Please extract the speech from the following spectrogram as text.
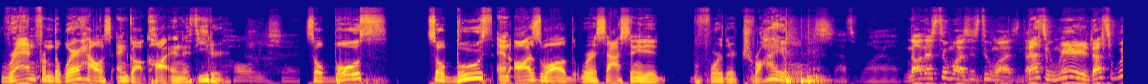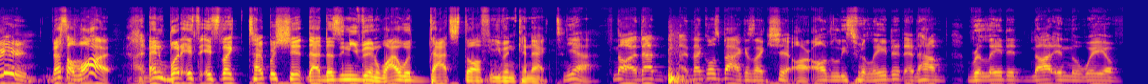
ran from the warehouse and got caught in a theater. Holy shit. So both so Booth and Oswald were assassinated before their trials. That's wild. No, that's too much. There's too much. That's weird. That's weird. That's a lot. And but it's it's like type of shit that doesn't even why would that stuff even connect? Yeah. No, that that goes back. It's like shit. Are all the least related and have related not in the way of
